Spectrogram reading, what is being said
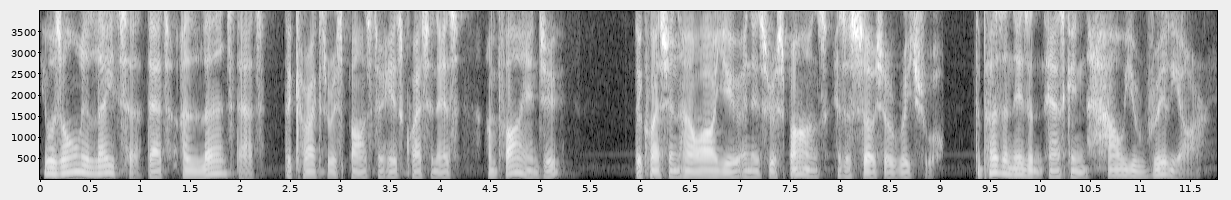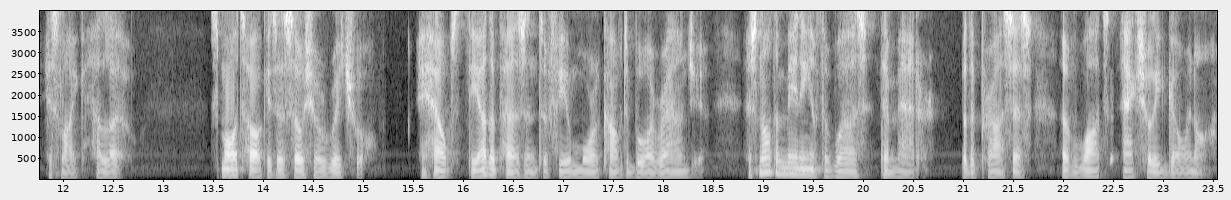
It was only later that I learned that the correct response to his question is, I'm fine, and you? The question, How are you? and its response is a social ritual. The person isn't asking how you really are, it's like, hello. Small talk is a social ritual. It helps the other person to feel more comfortable around you. It's not the meaning of the words that matter, but the process of what's actually going on.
